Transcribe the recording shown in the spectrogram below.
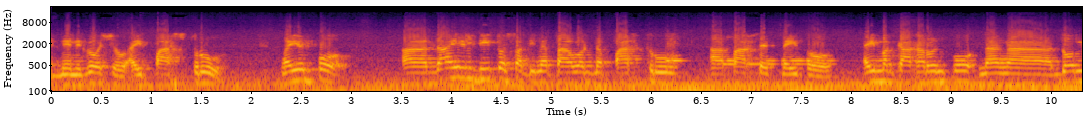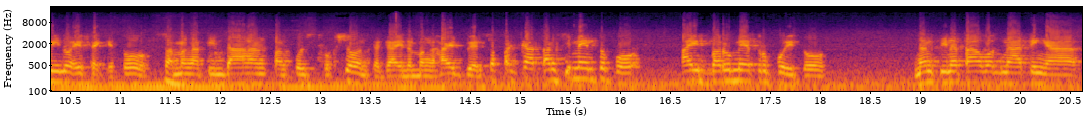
nagnenegosyo ay pass-through. Ngayon po, ah, dahil dito sa tinatawag na pass-through ah, taxes na ito, ay magkakaroon po ng ah, domino effect ito sa mga tindahang pangkonstruksyon kagaya ng mga hardware. Sapagkat ang simento po ay barometro po ito ng tinatawag nating ah,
